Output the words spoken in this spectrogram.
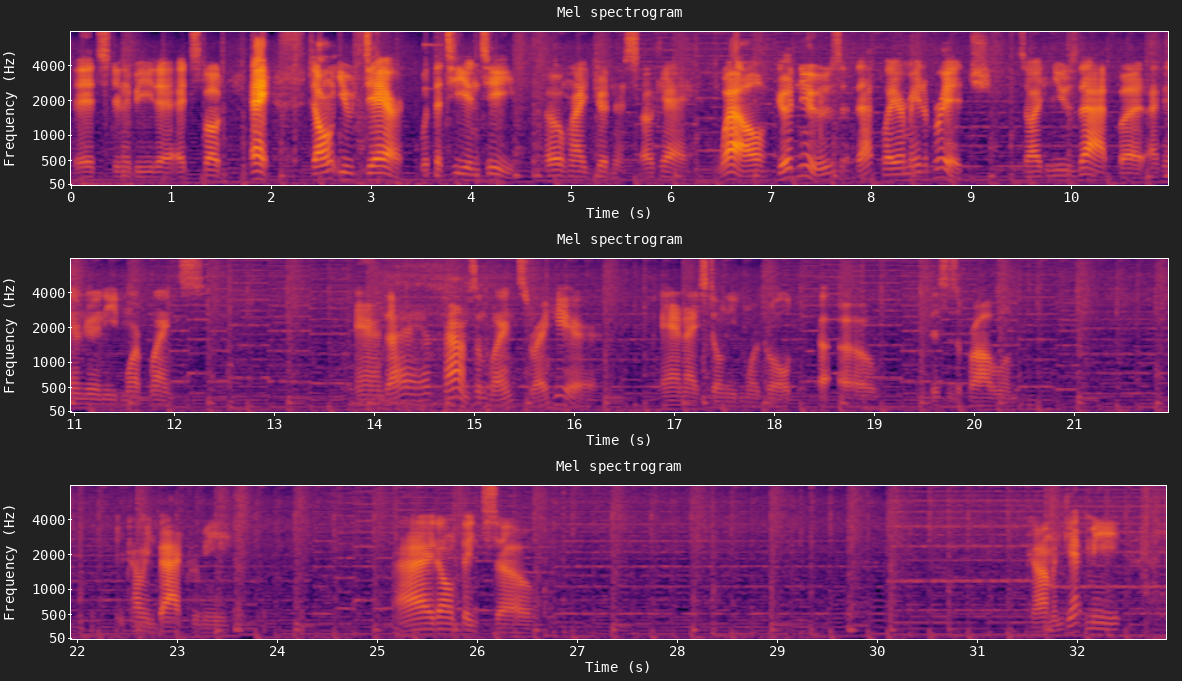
It's gonna be to explode. Hey, don't you dare with the TNT. Oh my goodness. Okay. Well, good news. That player made a bridge. So I can use that, but I think I'm gonna need more planks. And I have found some planks right here. And I still need more gold. Uh-oh. This is a problem. You're coming back for me. I don't think so. Come and get me.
